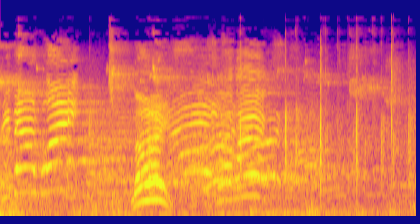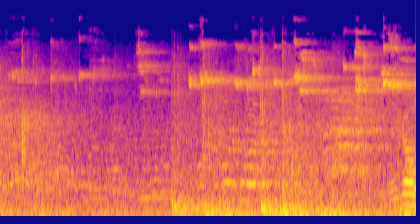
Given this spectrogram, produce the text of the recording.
rebound, White. Nice. No.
